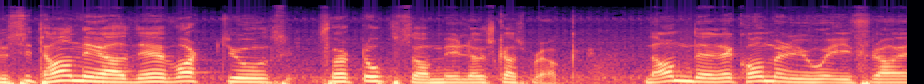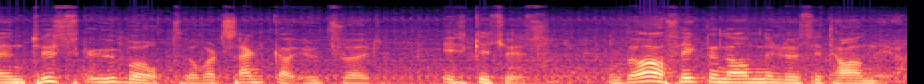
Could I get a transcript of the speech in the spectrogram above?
Lusitania det ble jo ført opp som i Laurskardsbrakke. Navnet det kommer jo fra en tysk ubåt som ble senka utfor Irkekysten. Og Da fikk det navnet Lusitania.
